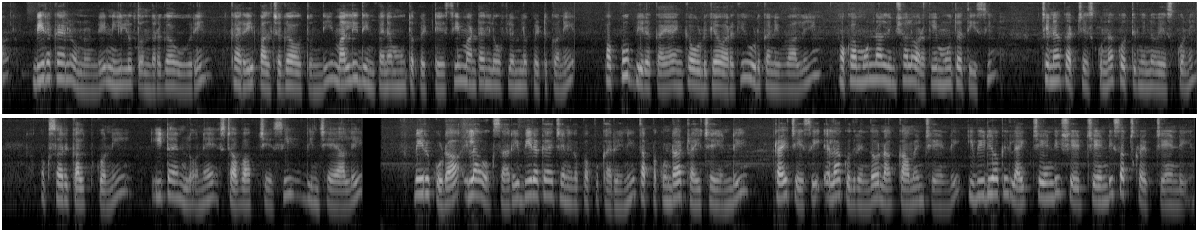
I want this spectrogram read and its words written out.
బీరకాయలో నుండి నీళ్ళు తొందరగా ఊరి కర్రీ పల్చగా అవుతుంది. మళ్ళీ దీనిపైన మూత పెట్టేసి మంటని లో ఫ్లేమ్లో పెట్టుకొని పప్పు బీరకాయ ఇంకా ఉడికే వరకు ఉడకనివ్వాలి. ఒక మూడు నాలుగు నిమిషాల వరకు మూత తీసి చిన్నగా కట్ చేసుకున్న కొత్తిమీర వేసుకొని ఒకసారి కలుపుకొని ఈ టైంలోనే స్టవ్ ఆఫ్ చేసి దించేయాలి. మీరు కూడా ఇలా ఒకసారి బీరకాయ శనగపప్పు కర్రీని తప్పకుండా ట్రై చేయండి. ట్రై చేసి ఎలా కుదిరిందో నాకు కామెంట్ చేయండి. ఈ వీడియోకి లైక్ చేయండి షేర్ చేయండి సబ్స్క్రైబ్ చేయండి.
